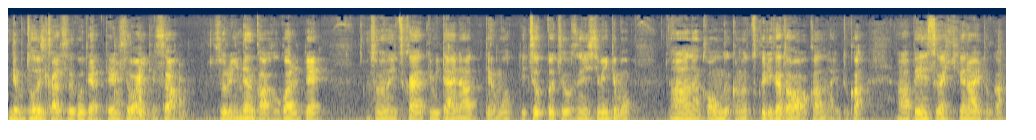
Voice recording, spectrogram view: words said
でも当時からそういうことやってる人がいてさ、それになんか憧れて、そういうのいつかやってみたいなって思って、ちょっと挑戦してみても、ああ、なんか音楽の作り方がわかんないとか、あベースが弾けないとか、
